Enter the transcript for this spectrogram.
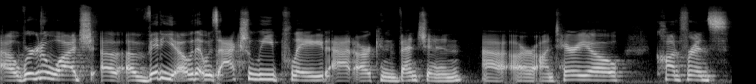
uh, we're going to watch a, a video that was actually played at our convention, uh, our Ontario conference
